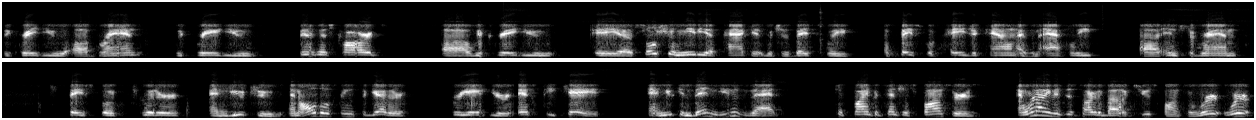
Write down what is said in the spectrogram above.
we create you a brand, we create you business cards, uh, we create you a, uh social media packet, which is basically a Facebook page account as an athlete, uh, Instagram, Facebook, Twitter, and YouTube. And all those things together create your SPK, and you can then use that to find potential sponsors. And we're not even just talking about a Q sponsor. We're we're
